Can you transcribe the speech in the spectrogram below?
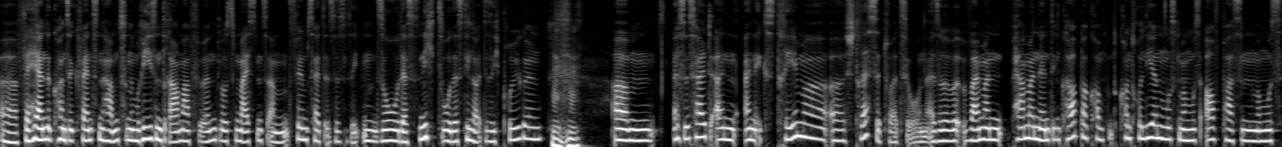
äh, verheerende Konsequenzen haben, zu einem Riesendrama führen. Bloß meistens am Filmset ist es so, dass nicht so, dass die Leute sich prügeln. Mhm. Ähm, es ist halt ein, eine extreme äh, Stresssituation. Also weil man permanent den Körper kontrollieren muss, man muss aufpassen, man muss,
